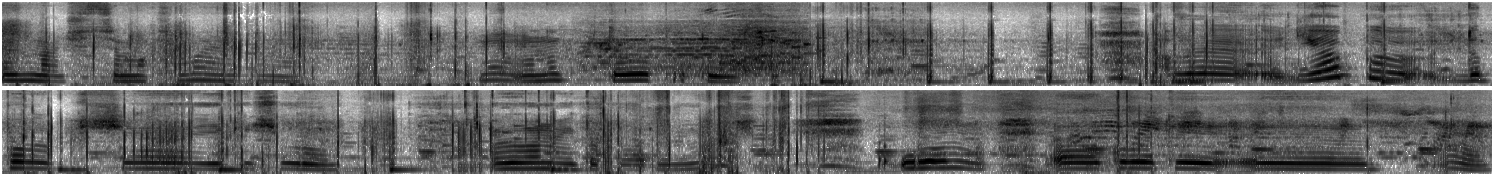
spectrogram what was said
Не знаю, чи це максимально. Ну, воно телепортується. Але я б додав ще якийсь урон. Але воно і так ладно. Урон, е, коли ти е, ну,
